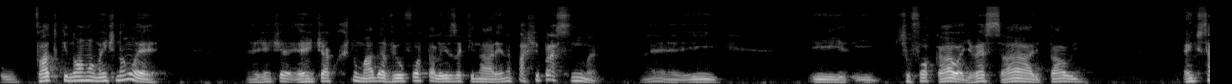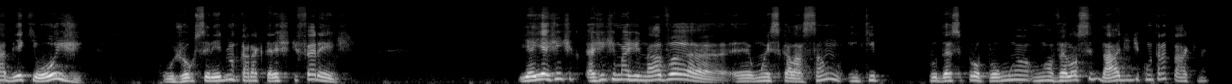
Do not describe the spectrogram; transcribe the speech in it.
O fato que normalmente não é. A gente, a gente é acostumado a ver o Fortaleza aqui na arena partir para cima. Né? E, e, e, sufocar o adversário e tal. E a gente sabia que hoje o jogo seria de uma característica diferente. E aí a gente, a gente imaginava é, uma escalação em que pudesse propor uma, uma velocidade de contra-ataque, né?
